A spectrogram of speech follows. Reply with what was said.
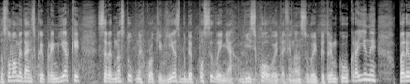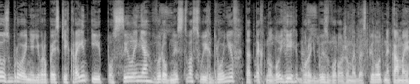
За словами данської прем'єрки, серед наступних кроків ЄС буде посилення військової та фінансової підтримки України, переозброєння європейських країн і посилення виробництва своїх дронів та технологій боротьби з ворожими безпілотниками.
